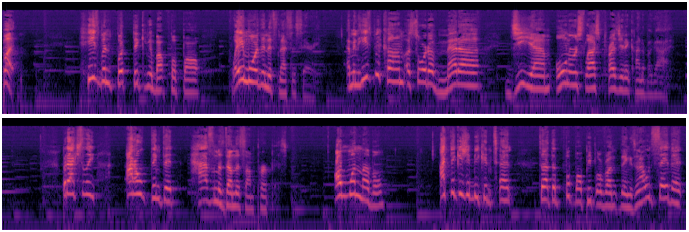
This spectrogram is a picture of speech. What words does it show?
But he's been foot thinking about football way more than it's necessary. I mean, he's become a sort of meta GM, owner slash president kind of a guy. But actually, I don't think that Haslam has done this on purpose. On one level, I think he should be content to let the football people run things. And I would say that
